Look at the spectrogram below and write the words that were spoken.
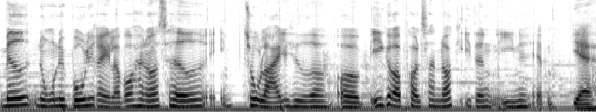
med nogle boligregler, hvor han også havde to lejligheder og ikke opholdt sig nok i den ene af dem. Ja,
